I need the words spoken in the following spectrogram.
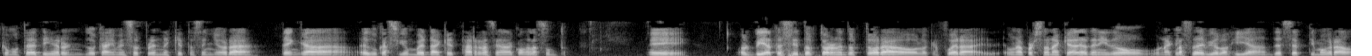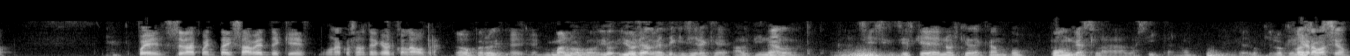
como ustedes dijeron, lo que a mí me sorprende es que esta señora tenga educación, ¿verdad?, que está relacionada con el asunto. Eh, olvídate si es doctora o no es doctora o lo que fuera, una persona que haya tenido una clase de biología de séptimo grado, pues se da cuenta y sabe de que una cosa no tiene que ver con la otra. No, pero Manolo, yo, yo realmente quisiera que al final, si, si es que nos queda campo, pongas la, la cita, ¿no? Lo, lo que ¿La grabación?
